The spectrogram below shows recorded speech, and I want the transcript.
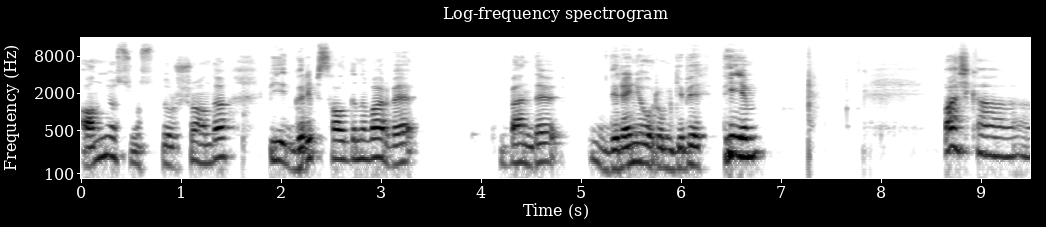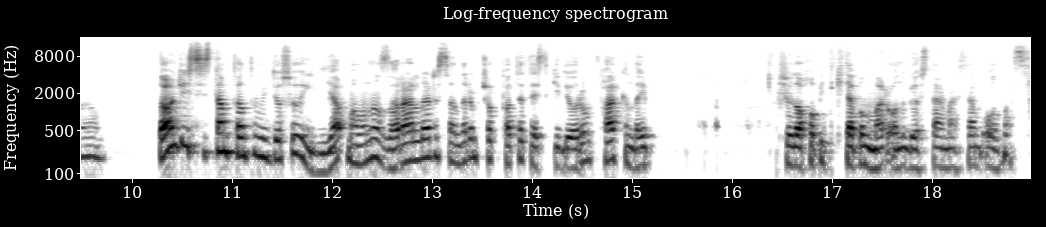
anlıyorsunuzdur. Şu anda bir grip salgını var ve ben de direniyorum gibi diyeyim. Başka daha önce sistem tanıtım videosu yapmamanın zararları sanırım çok patates gidiyorum. Farkındayım. Şurada Hobbit kitabım var. Onu göstermezsem olmaz.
